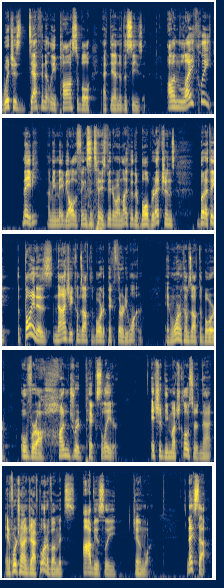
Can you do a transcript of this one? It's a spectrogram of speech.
which is definitely possible at the end of the season. Unlikely? Maybe. I mean, maybe all the things in today's video are unlikely. They're bold predictions. But I think the point is Najee comes off the board at pick 31, and Warren comes off the board over 100 picks later. It should be much closer than that. And if we're trying to draft one of them, it's obviously Jaylen Warren. Next up,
